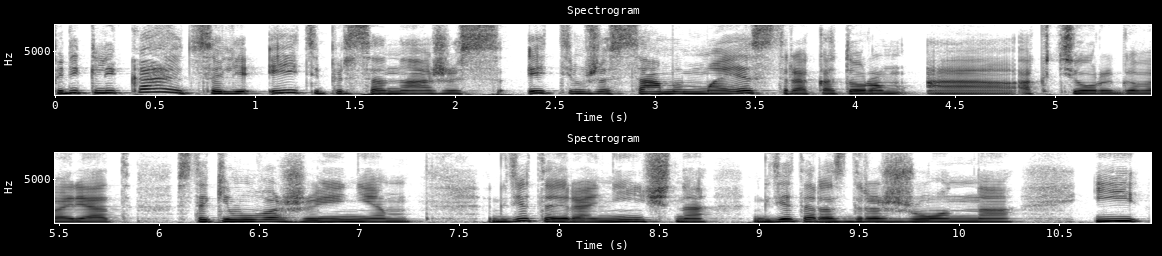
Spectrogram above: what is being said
перекликаются ли эти персонажи с этим же самым маэстро, о котором а, актеры говорят, с таким уважением, где-то иронично, где-то раздраженно. И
